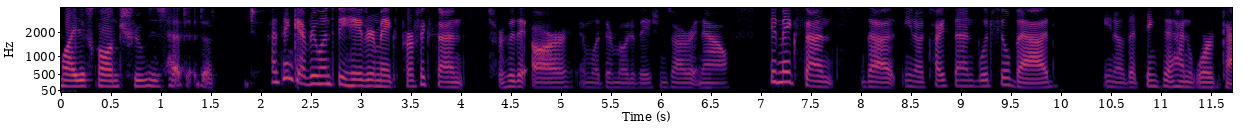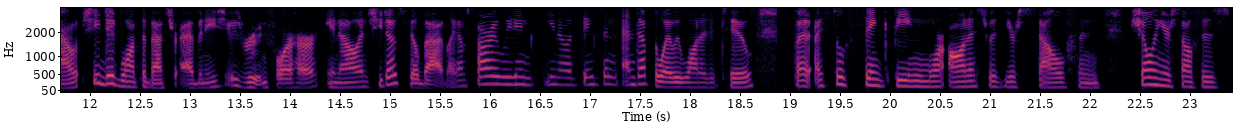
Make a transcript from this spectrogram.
might have gone through his head at that point. I think everyone's behavior makes perfect sense for who they are and what their motivations are right now. It makes sense that, you know, Tai-San would feel bad, you know, that things that hadn't worked out. She did want the best for Ebony. She was rooting for her, you know, and she does feel bad. Like, I'm sorry we didn't, you know, things didn't end up the way we wanted it to. But I still think being more honest with yourself and showing yourself is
